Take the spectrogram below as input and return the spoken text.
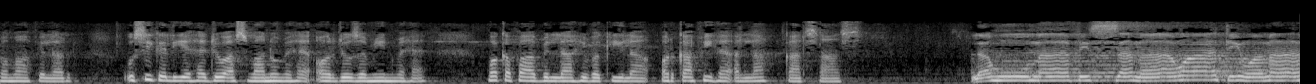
و ما فی الارض۔ اسی کے لیے ہے جو آسمانوں میں ہے اور جو زمین میں ہے۔ وہ کفا بلّہ وکیلا اور کافی ہے اللہ کارساز له ما في السماوات وما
